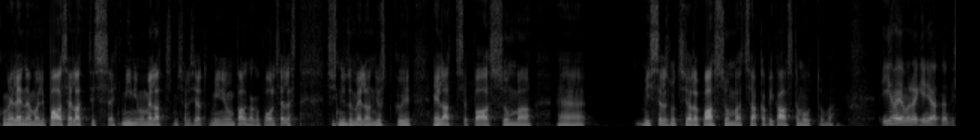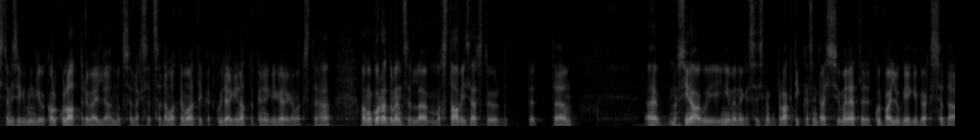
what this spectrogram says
kui meil ennem oli baaselatis ehk miinimumelatis, mis oli seotud miinimumpalgaga, pool sellest, siis nüüd on meil on justkui elatise baassumma, eh, mis selles mõttes ei ole baassumma, et see hakkab iga aasta muutuma ja, ja ma nägin jaa, et nad vist on isegi mingi kalkulaatori välja andnud selleks, et seda matemaatikat kuidagi natukenegi kergemaks teha. aga ma korra tulen selle mastaabisäästu juurde, et, et noh, sina kui inimene, kes siis nagu praktikas neid asju menetled, et kui palju keegi peaks seda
